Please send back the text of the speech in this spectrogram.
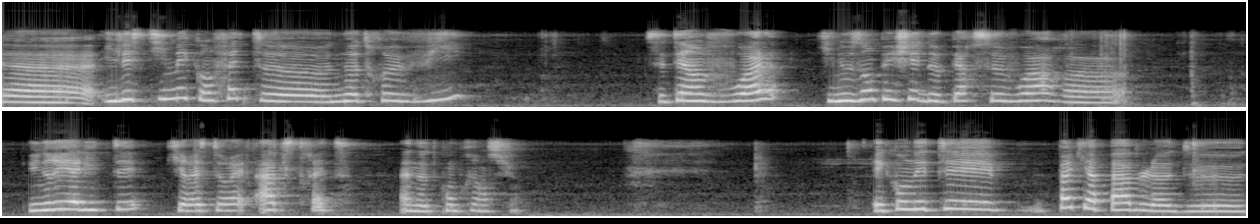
Euh, il estimait qu'en fait, euh, notre vie, c'était un voile qui nous empêchait de percevoir euh, une réalité qui resterait abstraite à notre compréhension. Et qu'on n'était pas capable de,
